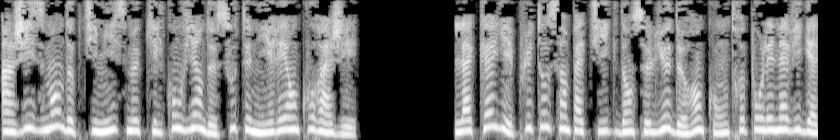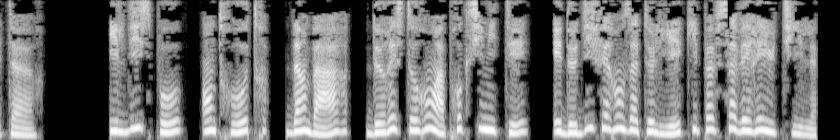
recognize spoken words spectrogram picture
Un gisement d'optimisme qu'il convient de soutenir et encourager. L'accueil est plutôt sympathique dans ce lieu de rencontre pour les navigateurs. Il dispose, entre autres, d'un bar, de restaurants à proximité, et de différents ateliers qui peuvent s'avérer utiles.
